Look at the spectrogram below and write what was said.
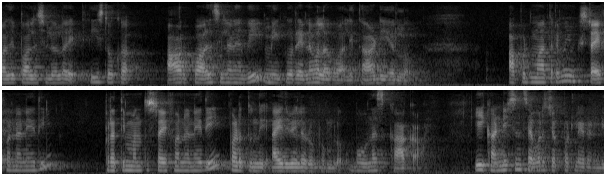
పది పాలసీలలో అట్లీస్ట్ ఒక ఆరు పాలసీలు అనేవి మీకు రెన్యువల్ అవ్వాలి థర్డ్ ఇయర్లో. అప్పుడు మాత్రమే మీకు స్టైఫండ్ అనేది ప్రతి మంత్ స్టైఫన్ అనేది పడుతుంది ఐదు వేల రూపంలో. బోనస్ కాక. ఈ కండిషన్స్ ఎవరు చెప్పట్లేరండి?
